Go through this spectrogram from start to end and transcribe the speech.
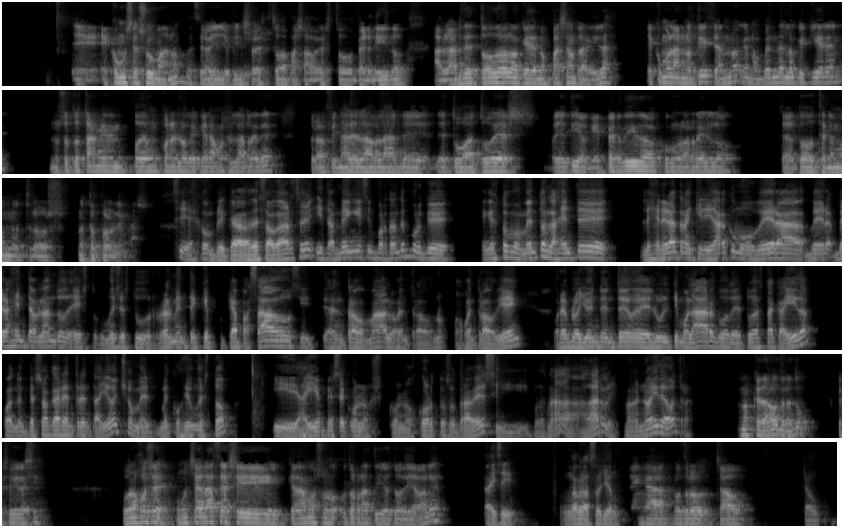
eh, es como se suma, ¿no? Decir, oye, yo pienso esto, ha pasado esto, he perdido. Hablar de todo lo que nos pasa en realidad. Es como las noticias, ¿no? Que nos venden lo que quieren. Nosotros también podemos poner lo que queramos en las redes, pero al final el hablar de, de tú a tú es, oye, tío, que he perdido, ¿cómo lo arreglo? todos tenemos nuestros, nuestros problemas. Sí, es complicado, desahogarse y también es importante porque en estos momentos la gente le genera tranquilidad como ver a, ver, ver a gente hablando de esto, como dices tú, realmente qué, qué ha pasado, si te has entrado mal o has entrado, ¿no? o has entrado bien. Por ejemplo, yo intenté el último largo de toda esta caída, cuando empezó a caer en 38, me, me cogí un stop y ahí empecé con los, con los cortos otra vez y pues nada, a darle, no, no hay de otra. No nos queda otra, tú, que seguir así. Bueno, José, muchas gracias y quedamos otro ratillo otro día, ¿vale? Ahí sí. Un abrazo, John. Venga, otro. Chao. Chao.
